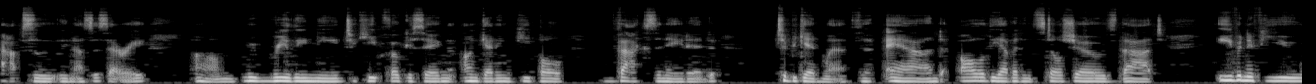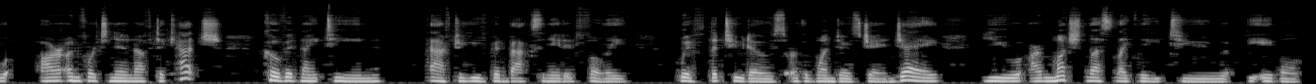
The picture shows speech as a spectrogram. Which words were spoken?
absolutely necessary. Um, we really need to keep focusing on getting people vaccinated to begin with. And all of the evidence still shows that even if you are unfortunate enough to catch COVID 19 after you've been vaccinated fully with the two dose or the one dose J&J, you are much less likely to be able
